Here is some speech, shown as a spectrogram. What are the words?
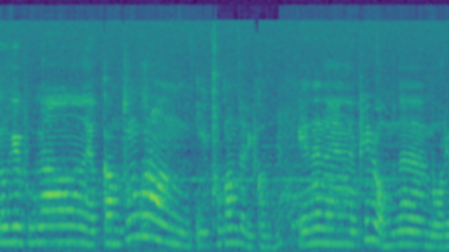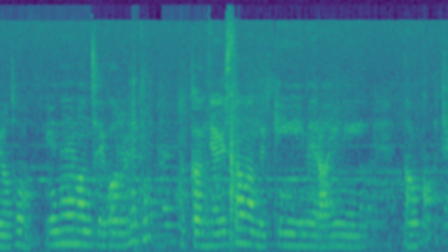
여기 보면 약간 둥그런 이 구간들이 있거든요. 얘네는 필요 없는 머리여서 얘네만 제거를 해도 약간 얄쌍한 느낌의 라인이 나올 것 같아요.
